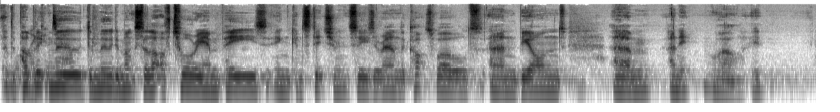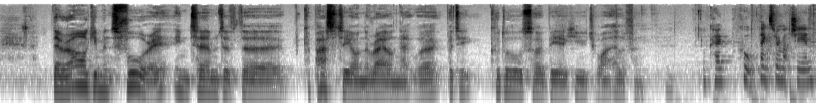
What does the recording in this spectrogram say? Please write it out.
The public mood, tell. the mood amongst a lot of Tory MPs in constituencies around the Cotswolds and beyond, um, and it well, it there are arguments for it in terms of the capacity on the rail network, but it could also be a huge white elephant. Okay, cool. Thanks very much, Ian.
